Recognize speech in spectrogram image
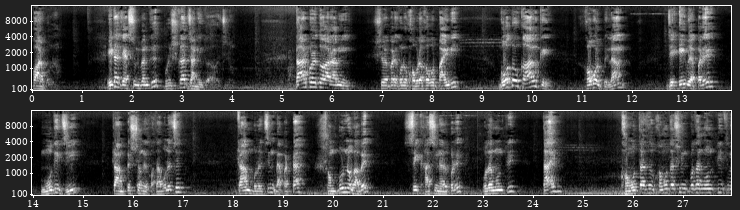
পারব না। এটা জ্যাকসুলিবানকে পরিষ্কার জানিয়ে দেওয়া হয়েছিল। তারপরে তো আর আমি সে ব্যাপারে কোনো খবরাখবর পাইনি। গতকালকে খবর পেলাম যে এই ব্যাপারে মোদিজি ট্রাম্পের সঙ্গে কথা বলেছেন। ট্রাম্প বলেছেন ব্যাপারটা সম্পূর্ণভাবে শেখ হাসিনার উপরে প্রধানমন্ত্রী তাই ক্ষমতা ক্ষমতাসীন প্রধানমন্ত্রী তিনি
